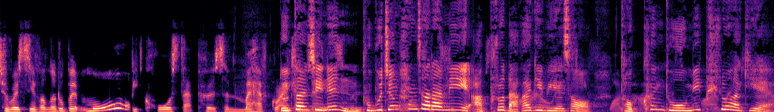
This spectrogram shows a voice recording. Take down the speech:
to receive a little bit more because that person may have greater 노탄 씨는 부부 중 한 사람이 앞으로 나가기 위해서 더 큰 도움이 필요하기에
